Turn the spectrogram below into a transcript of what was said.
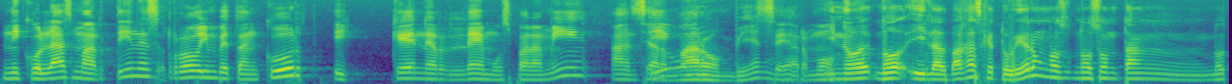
Nicolás Martínez, Robin Betancourt y Kenner Lemus. Para mí, Se Antigua armaron bien. se armó. Y no, no, y las bajas que tuvieron no, no son tan, no,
